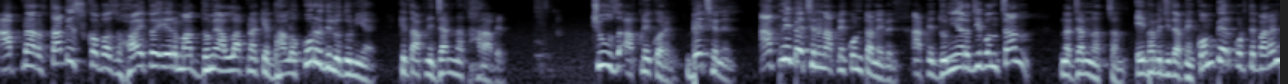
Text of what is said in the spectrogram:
আপনার তাবিজ কবজ হয়তো এর মাধ্যমে আল্লাহ আপনাকে ভালো করে দিল দুনিয়ায়, কিন্তু আপনি জান্নাত হারাবেন। চুজ আপনি করেন, বেছে নেন। আপনি বেছে নেন আপনি কোনটা নেবেন। আপনি দুনিয়ার জীবন চান না জান্নাত চান? এইভাবে যদি আপনি কম্পেয়ার করতে পারেন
